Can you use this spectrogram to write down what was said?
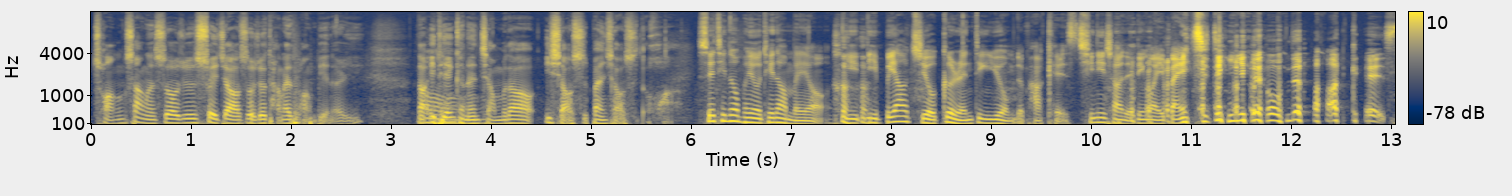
床上的时候，就是睡觉的时候就躺在旁边而已，然后一天可能讲不到一小时半小时的话。所以，听众朋友听到没有？你你不要只有个人订阅我们的 podcast，请你找你的另外一半一起订阅我们的 podcast，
